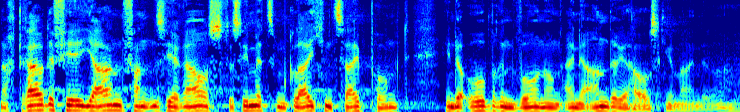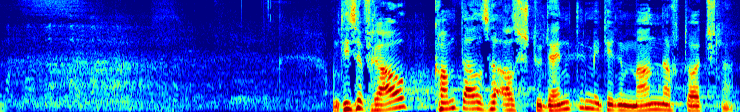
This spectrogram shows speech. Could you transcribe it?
Nach drei oder vier Jahren fanden sie heraus, dass immer zum gleichen Zeitpunkt in der oberen Wohnung eine andere Hausgemeinde war. Und diese Frau kommt also als Studentin mit ihrem Mann nach Deutschland.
